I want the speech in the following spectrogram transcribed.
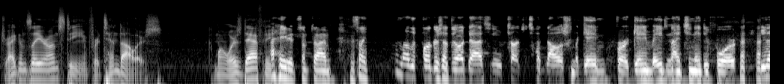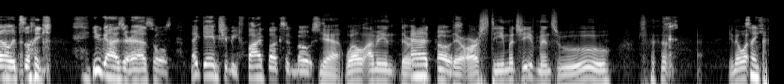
Dragon's Lair on Steam for ten dollars. Come on, where's Daphne? I hate it sometimes. It's like motherfuckers have the audacity to charge ten dollars from a game for a game made in 1984. you know, it's like you guys are assholes. That game should be five bucks at most. Yeah. Well, I mean, there At most. there are Steam achievements. Ooh. you know what? It's like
